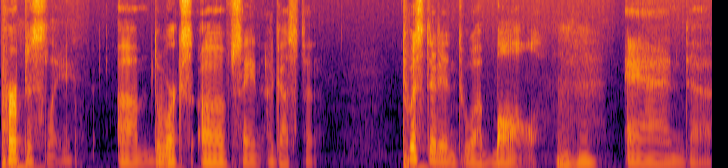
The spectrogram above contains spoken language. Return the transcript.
purposely um, the works of Saint Augustine, twisted into a ball, and uh,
